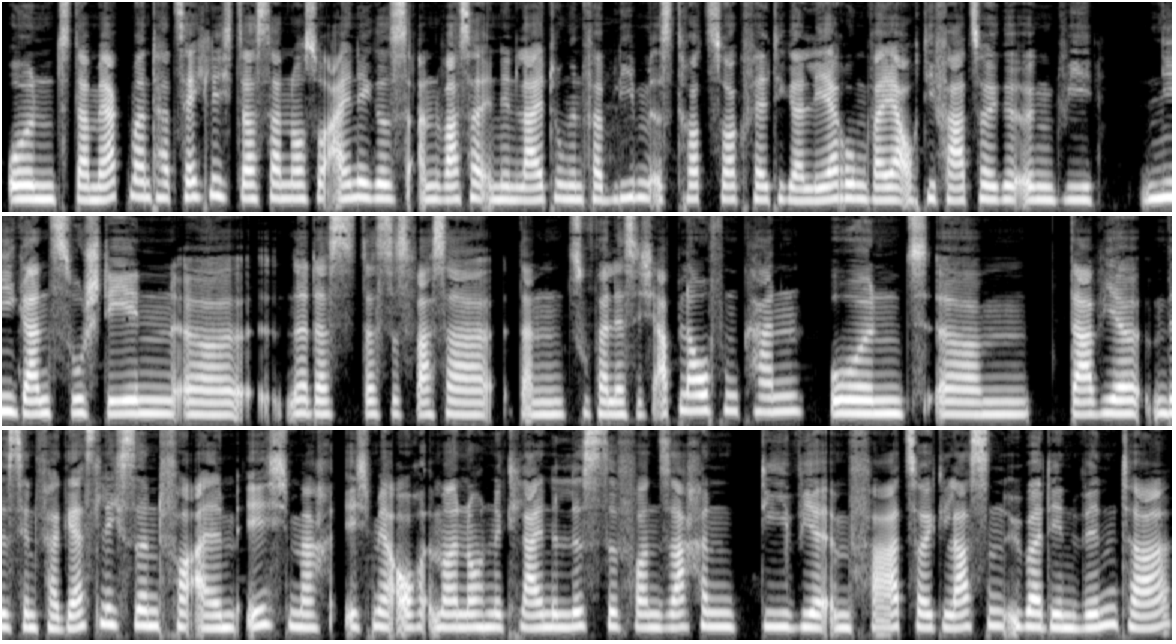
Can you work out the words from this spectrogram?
Und da merkt man tatsächlich, dass dann noch so einiges an Wasser in den Leitungen verblieben ist, trotz sorgfältiger Leerung, weil ja auch die Fahrzeuge irgendwie nie ganz so stehen, äh, ne, dass, dass das Wasser dann zuverlässig ablaufen kann. Und ähm, da wir ein bisschen vergesslich sind, vor allem ich, mache ich mir auch immer noch eine kleine Liste von Sachen, die wir im Fahrzeug lassen über den Winter.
